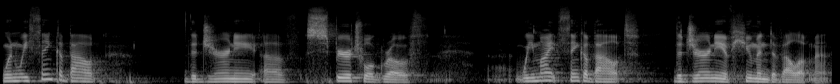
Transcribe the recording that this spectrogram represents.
When we think about the journey of spiritual growth, we might think about the journey of human development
